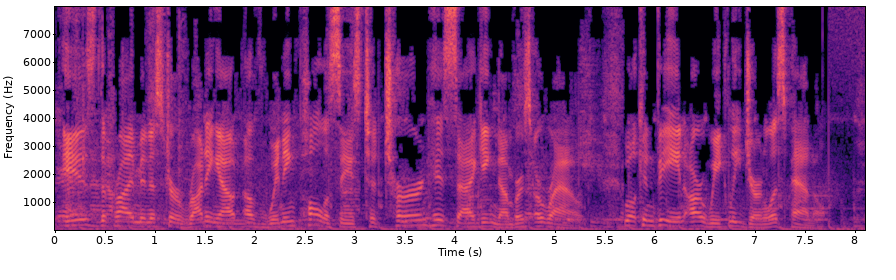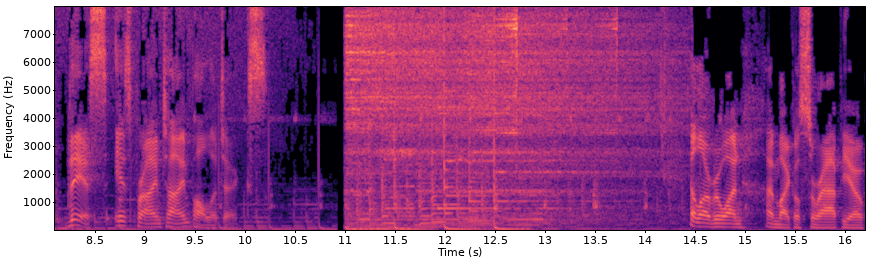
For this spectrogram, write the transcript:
is the Prime Minister running out of winning policies to turn his sagging numbers around? We'll convene our weekly journalist panel. This is Primetime Politics. Hello, everyone. I'm Michael Serapio.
